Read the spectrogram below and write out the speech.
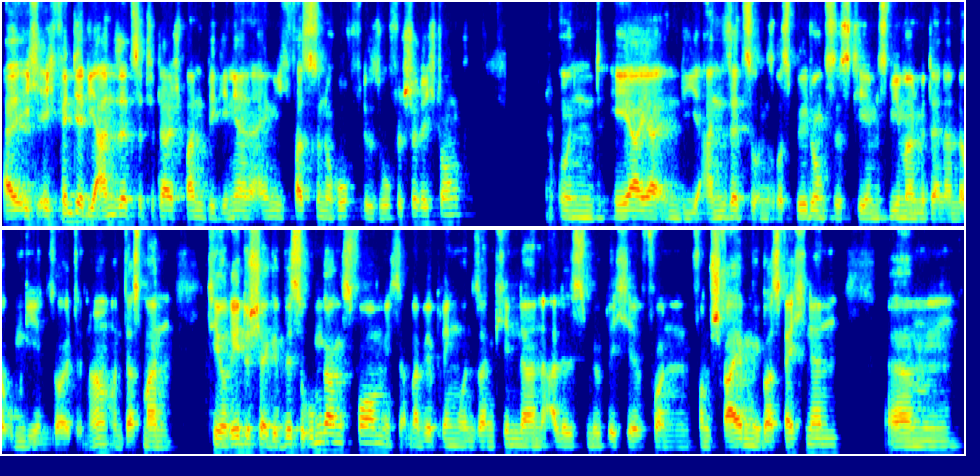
Also ich, ich finde ja die Ansätze total spannend. Wir gehen ja eigentlich fast so eine hochphilosophische Richtung und eher ja in die Ansätze unseres Bildungssystems, wie man miteinander umgehen sollte. Ne? Und dass man theoretisch ja gewisse Umgangsformen, ich sag mal, wir bringen unseren Kindern alles Mögliche von, vom Schreiben übers Rechnen ähm,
